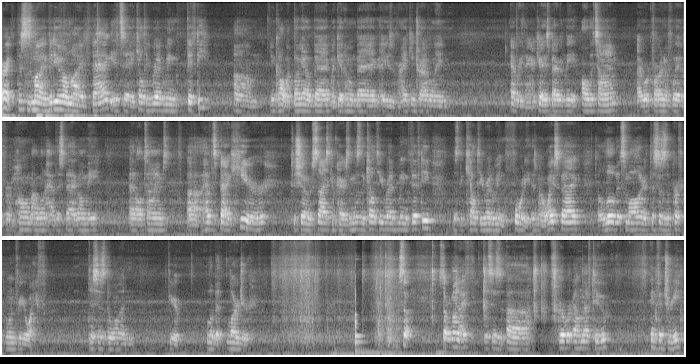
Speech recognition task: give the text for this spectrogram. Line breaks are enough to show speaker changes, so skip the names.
Alright, this is my video on my bag. It's a Kelty Redwing 50. Um, you can call it my bug out bag, my get home bag. I use it for hiking, traveling, everything. I carry this bag with me all the time. I work far enough away from home. I want to have this bag on me at all times. Uh, I have this bag here to show size comparison. This is the Kelty Redwing 50. This is the Kelty Redwing 40. This is my wife's bag. It's a little bit smaller. This is the perfect one for your wife. This is the one if you're a little bit larger. So, start with my knife. This is uh, Gerber LMF2 Infantry.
